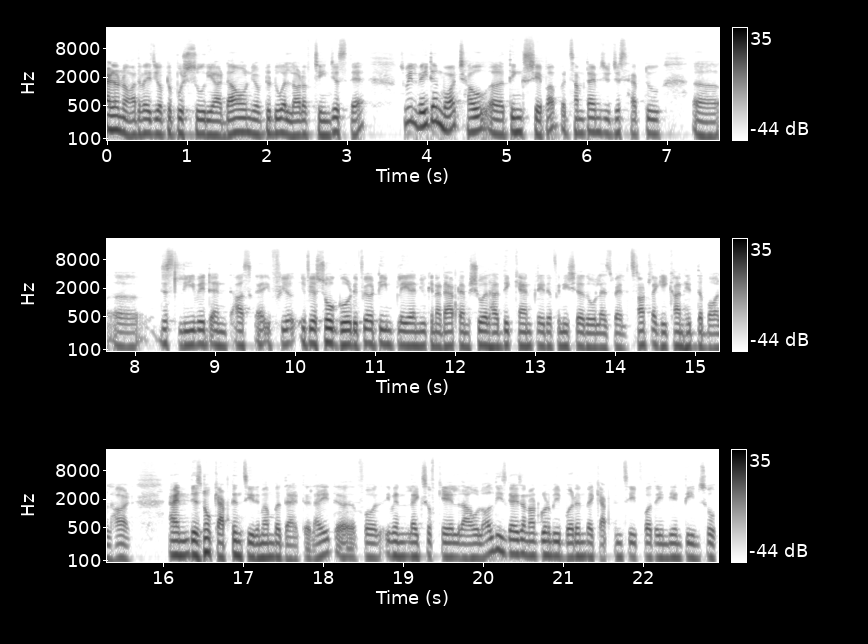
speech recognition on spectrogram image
I don't know. Otherwise, you have to push Surya down. You have to do a lot of changes there. So we'll wait and watch how uh, things shape up. But sometimes you just have to uh, uh, just leave it and ask uh, if you if you're so good, if you're a team player and you can adapt. I'm sure Hardik can play the finisher role as well. It's not like he can't hit the ball hard, and there's no captaincy. Remember that, right? Uh, for even likes of KL Rahul, all these guys are not going to be burdened by captaincy for the Indian team, so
